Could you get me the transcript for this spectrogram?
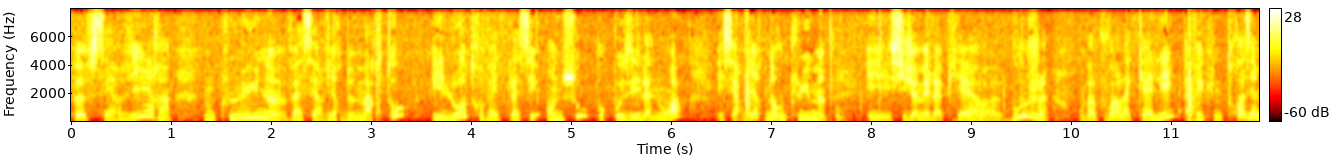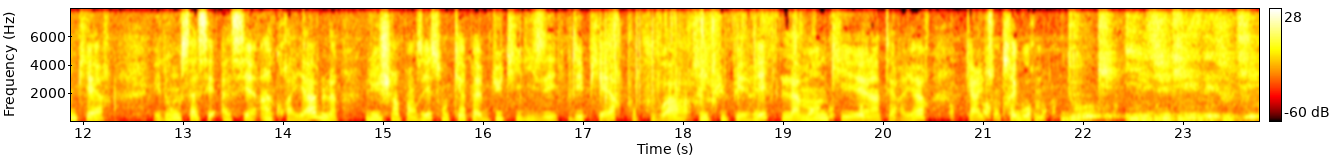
peuvent servir. Donc, l'une va servir de marteau, et l'autre va être placé en dessous pour poser la noix et servir d'enclume. Et si jamais la pierre euh, bouge, on va pouvoir la caler avec une troisième pierre. Et donc ça c'est assez incroyable. Les chimpanzés sont capables d'utiliser des pierres pour pouvoir récupérer l'amande qui est à l'intérieur, car ils sont très gourmands. Donc ils utilisent des outils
